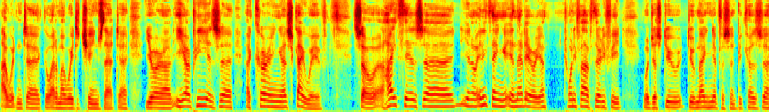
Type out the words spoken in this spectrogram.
I wouldn't uh, go out of my way to change that. Uh, your uh, ERP is uh, occurring uh, skywave. So height is, you know, anything in that area, 25, 30 feet, will just do do magnificent because uh,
